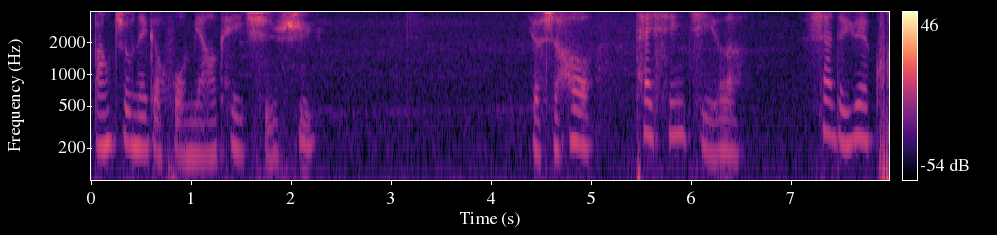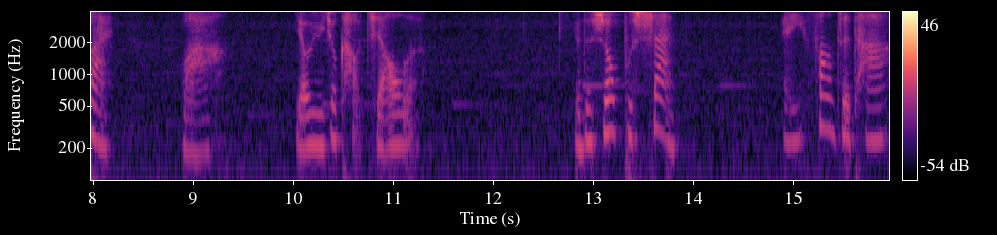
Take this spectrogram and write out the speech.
帮助那个火苗可以持续。有时候太心急了，扇得越快，哇，鱿鱼就烤焦了。有的时候不善，哎，放着它，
